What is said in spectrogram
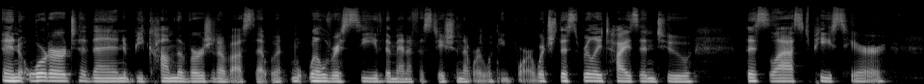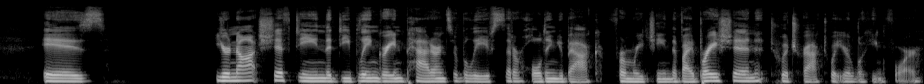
in order to then become the version of us that w- will receive the manifestation that we're looking for, which this really ties into this last piece here is you're not shifting the deeply ingrained patterns or beliefs that are holding you back from reaching the vibration to attract what you're looking for.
